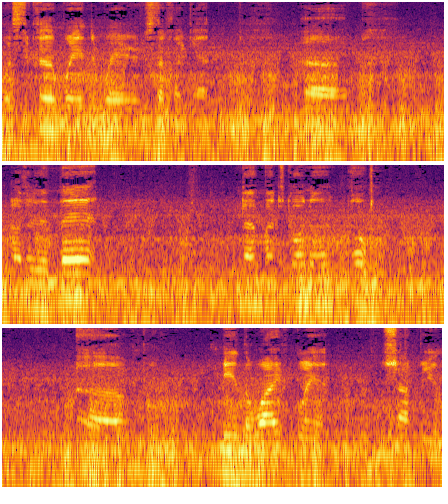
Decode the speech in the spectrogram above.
what's to come, when and where, and stuff like that. Um, other than that, not much going on. Oh, uh, me and the wife went shopping.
